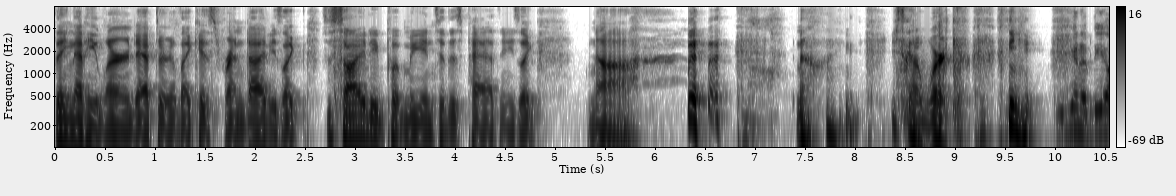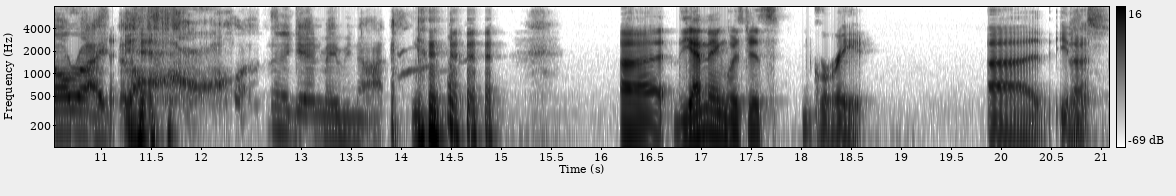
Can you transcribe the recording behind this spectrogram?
thing that he learned after like his friend died. He's like, society put me into this path, and he's like, nah. no, you just gotta work. you're gonna be all right. then again, maybe not. uh the ending was just great uh you know Yes.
